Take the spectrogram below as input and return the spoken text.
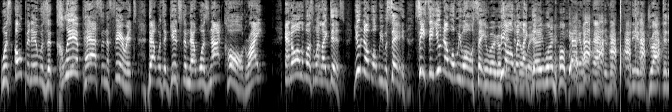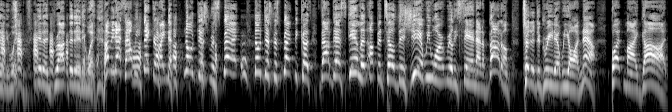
was open. It was a clear pass interference that was against him that was not called, right? And all of us went like this. You know what we were saying. CC, you know what we were all saying. We all went like this. He wasn't going But he'd have dropped it anyway. He'd have dropped it anyway. I mean, that's how we thinking right now. No disrespect. No disrespect because Valdes-Scantling, up until this year, we weren't really saying that about him to the degree that we are now. But my God,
